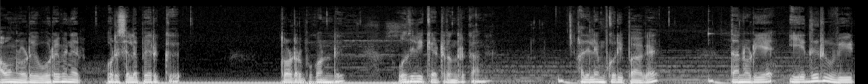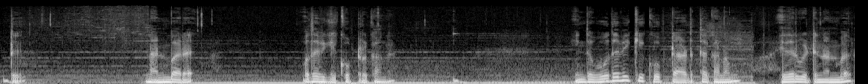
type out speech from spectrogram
அவங்களுடைய உறவினர் ஒரு சில பேருக்கு தொடர்பு கொண்டு உதவி கேட்டிருந்திருக்காங்க. அதிலும் குறிப்பாக தன்னுடைய எதிர் வீட்டு நண்பரை உதவிக்கு கூப்பிட்ருக்காங்க இந்த உதவிக்கு கூப்பிட்ட அடுத்த கணம் எதிர் வீட்டு நண்பர்.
